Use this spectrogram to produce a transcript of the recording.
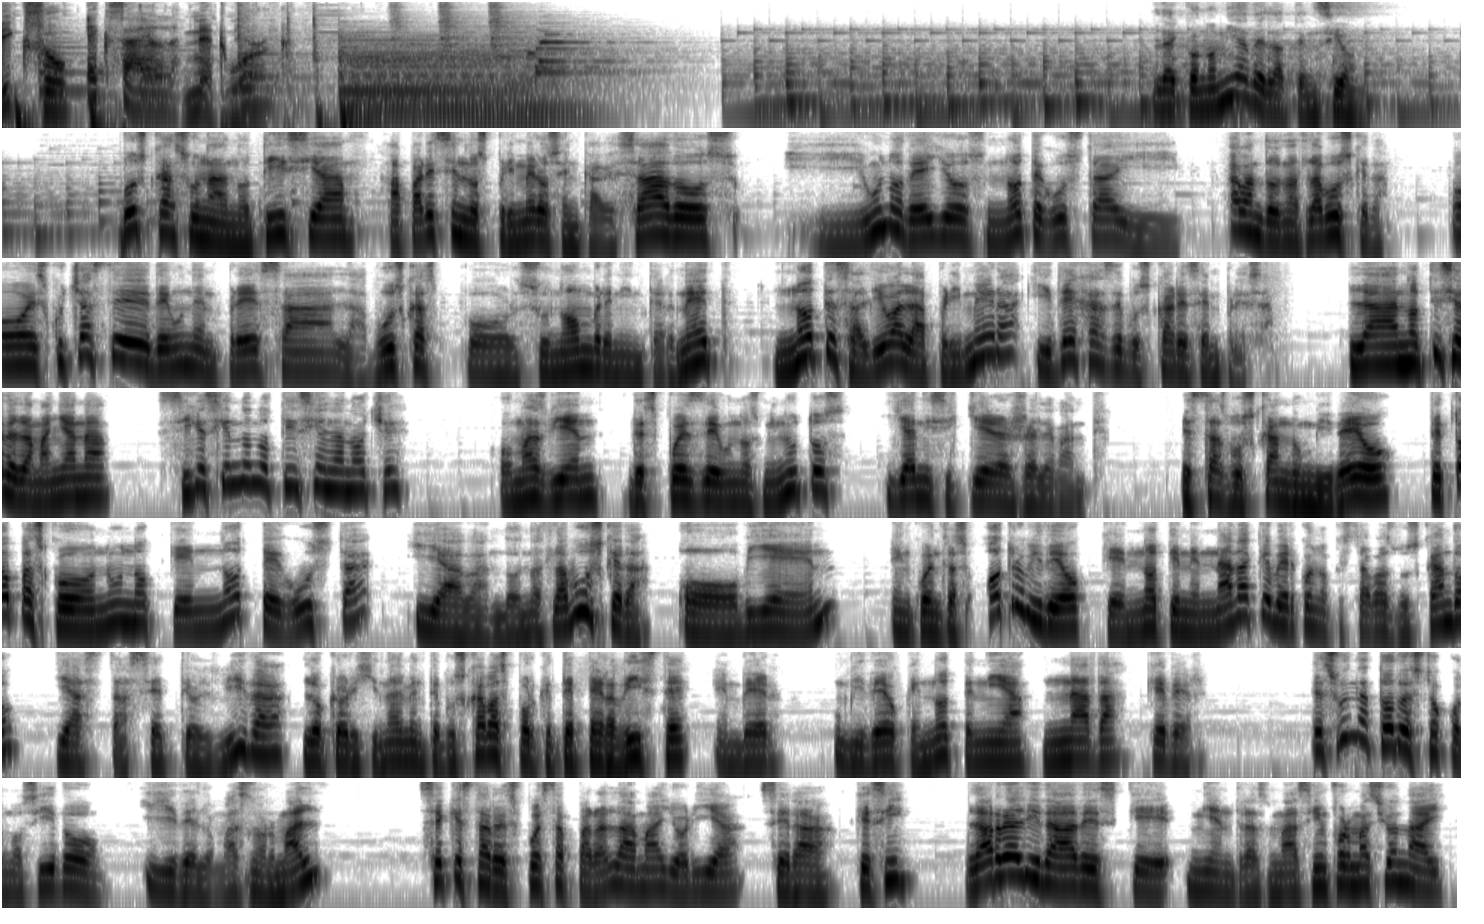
Dixo Exile. Network. La economía de la atención. Buscas una noticia, aparecen los primeros encabezados y uno de ellos no te gusta y abandonas la búsqueda. O escuchaste de una empresa, la buscas por su nombre en internet, no te salió a la primera y dejas de buscar esa empresa. La noticia de la mañana sigue siendo noticia en la noche, o más bien después de unos minutos ya ni siquiera es relevante. Estás buscando un video, te topas con uno que no te gusta y abandonas la búsqueda. O bien encuentras otro video que no tiene nada que ver con lo que estabas buscando y hasta se te olvida lo que originalmente buscabas porque te perdiste en ver un video que no tenía nada que ver. ¿Te suena todo esto conocido y de lo más normal? Sé que esta respuesta para la mayoría será que sí. La realidad es que mientras más información hay,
